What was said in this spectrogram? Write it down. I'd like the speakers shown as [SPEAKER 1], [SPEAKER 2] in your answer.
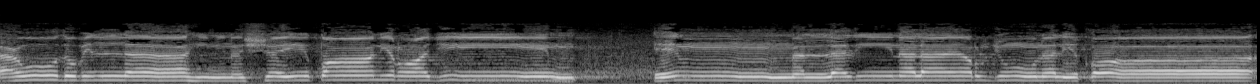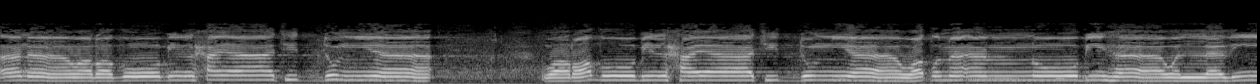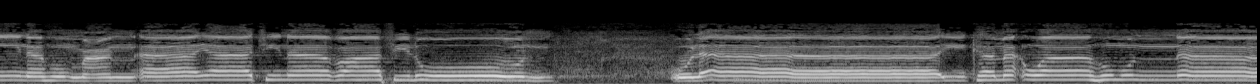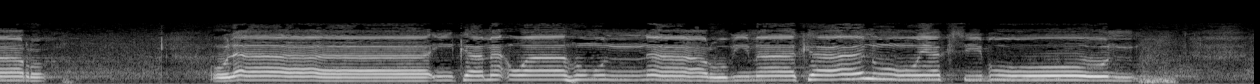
[SPEAKER 1] أعوذ بالله من الشيطان الرجيم. إن الذين لا يرجون لقاءنا ورضوا بالحياة الدنيا ورضوا بالحياة الدنيا واطمأنوا بها والذين هم عن آياتنا غافلون. أولئك مأواهم النار. أولئك مأواهم النار بما كانوا يكسبون.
